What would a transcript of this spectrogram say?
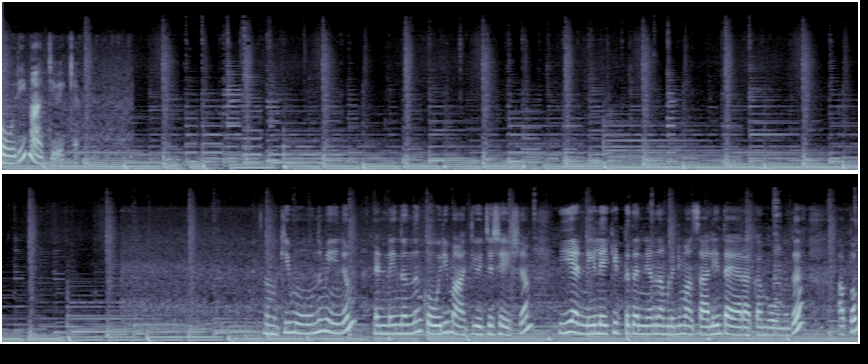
കോരി മാറ്റി വയ്ക്കാം നമുക്ക് ഈ മൂന്ന് മീനും എണ്ണയിൽ നിന്നും കോരി മാറ്റി വെച്ച ശേഷം ഈ എണ്ണയിലേക്ക് ഇട്ട് തന്നെയാണ് നമ്മളിനി മസാലയും തയ്യാറാക്കാൻ പോകുന്നത്. അപ്പം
